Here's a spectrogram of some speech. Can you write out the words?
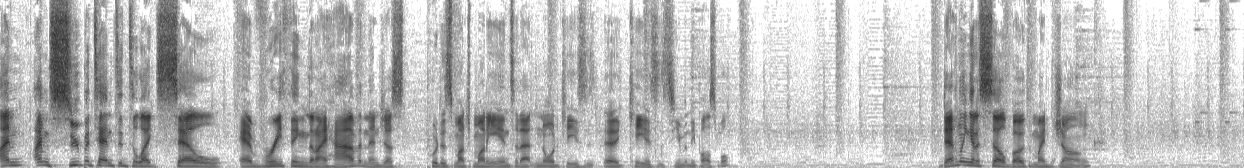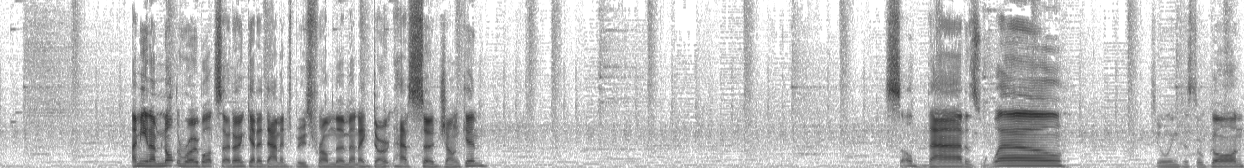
I'm I'm super tempted to like sell everything that I have and then just put as much money into that Nord key, uh, key as is humanly possible. Definitely going to sell both of my junk. I mean, I'm not the robot, so I don't get a damage boost from them, and I don't have Ser Junkan. Sell that as well. Dueling pistol gone.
